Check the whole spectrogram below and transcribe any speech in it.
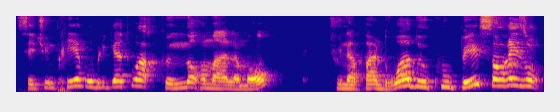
c'est une prière obligatoire que normalement, tu n'as pas le droit de couper sans raison.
